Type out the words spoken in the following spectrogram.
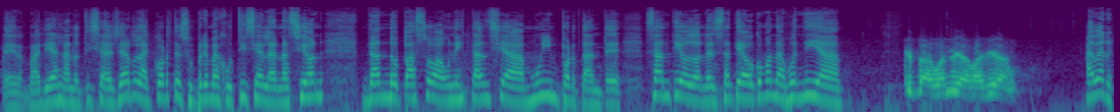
en realidad es la noticia de ayer, la Corte Suprema de Justicia de la Nación, dando paso a una instancia muy importante. Santiago Donel, Santiago, ¿cómo andas? Buen día. ¿Qué tal? Buen día, María. A ver,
